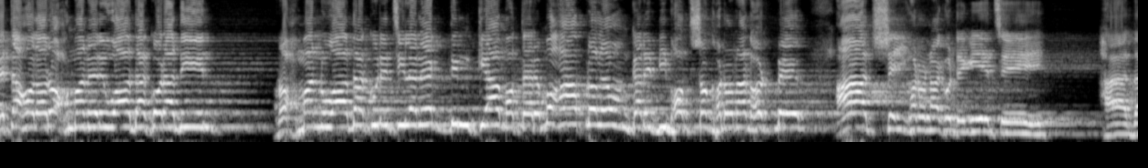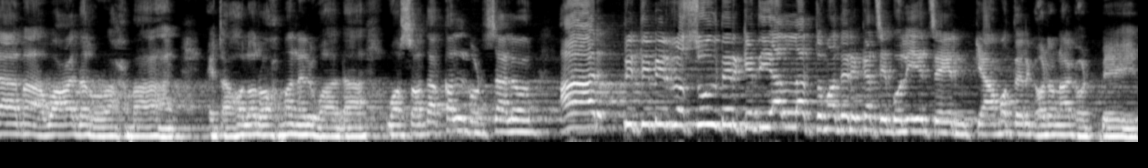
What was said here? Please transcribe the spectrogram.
এটা হলো রহমানের ওয়াদা করা দিন। রহমান ওয়াদা করেছিলেন, একদিন কিয়ামতের মহাপ্রলয়ঙ্কারী বিভৎস ঘটনা ঘটবে। আজ সেই ঘটনা ঘটে গিয়েছে। হাদামা রহমান। এটা হলো রহমানের ওয়াদা। আর পৃথিবীর আল্লাহ তোমাদের কাছে ঘটনা ঘটবে।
